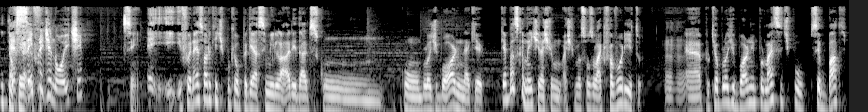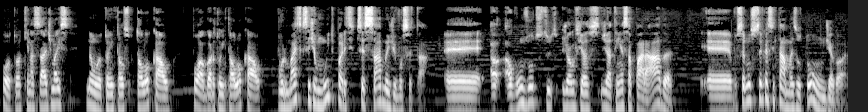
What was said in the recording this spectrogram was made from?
Então, é pera- sempre de noite, Sim. E, e- e foi nessa hora que, tipo, que eu peguei as similaridades com, com o Bloodborne, né? Que, que é basicamente, né, acho, que- acho que o meu Souls-like favorito. Uhum. É, porque o Bloodborne, por mais que, tipo, você bata, tipo, pô, tô aqui na cidade, mas não, eu tô em tal, tal local. Pô, agora eu tô em tal local. Por mais que seja muito parecido, você sabe onde você tá. É, alguns outros jogos já, já tem essa parada, é, você não fica assim, tá, mas eu tô onde agora?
